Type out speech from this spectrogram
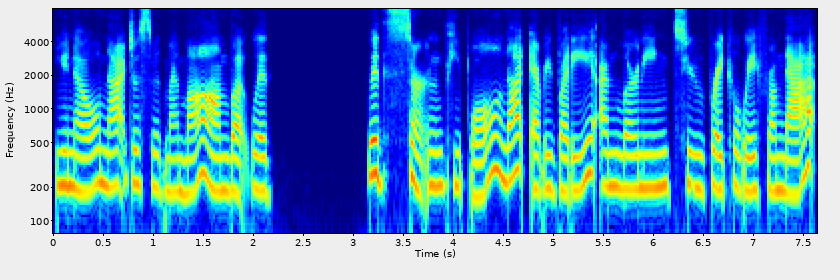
You know, not just with my mom, but with with certain people, not everybody. I'm learning to break away from that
